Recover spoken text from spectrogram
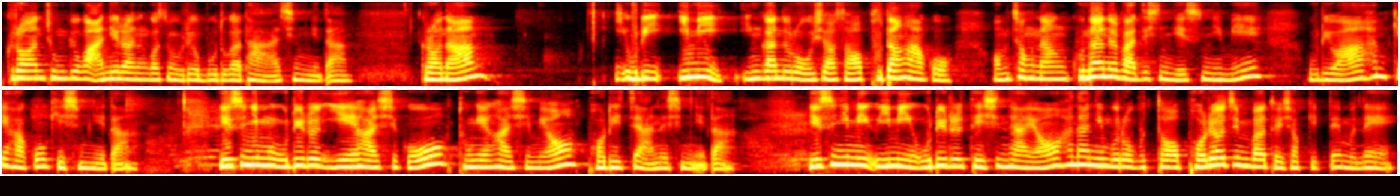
그러한 종교가 아니라는 것은 우리가 모두가 다 아십니다. 그러나 우리 이미 인간으로 오셔서 부당하고 엄청난 고난을 받으신 예수님이 우리와 함께하고 계십니다. 예수님은 우리를 이해하시고 동행하시며 버리지 않으십니다. 예수님이 이미 우리를 대신하여 하나님으로부터 버려진 바 되셨기 때문에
